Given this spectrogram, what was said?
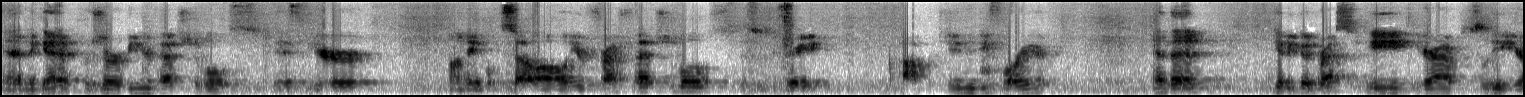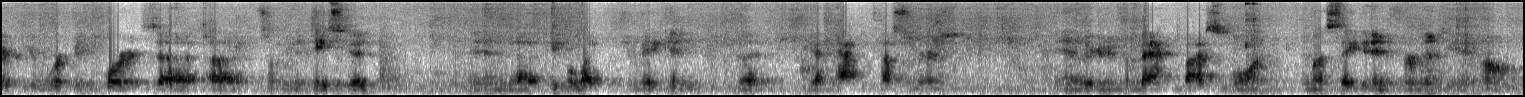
And again, preserving your vegetables. If you're unable to sell all your fresh vegetables, this is a great opportunity for you. And then get a good recipe, you're obviously, you're, you're working towards, uh, uh, something that tastes good. And, uh, people like what you're making, that you have happy customers. And they're gonna come back and buy some more, unless they get into fermenting at home.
